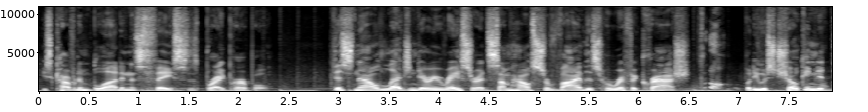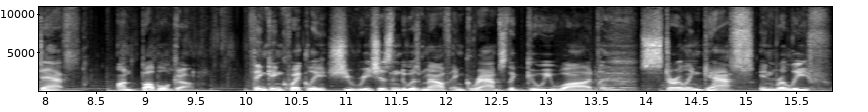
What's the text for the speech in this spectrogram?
He's covered in blood and his face is bright purple. This now legendary racer had somehow survived this horrific crash, but he was choking to death on bubblegum. Thinking quickly, she reaches into his mouth and grabs the gooey wad. Sterling gasps in relief.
